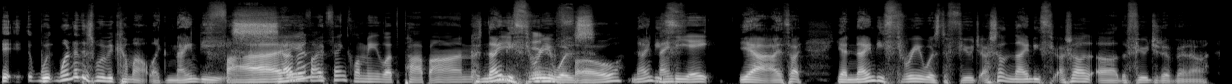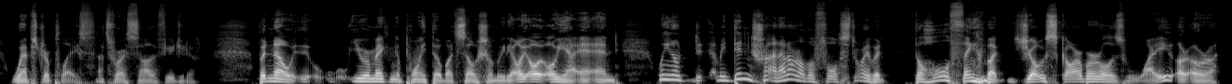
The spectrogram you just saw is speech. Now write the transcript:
It- it- when did this movie come out? Like ninety Five, I think. Let me let's pop on. 'Cause the 93 was- info. 90 98. Yeah, I thought. Yeah, ninety three was the fugitive. I saw ninety three. I saw uh, the fugitive in a Webster Place. That's where I saw the fugitive. But no, you were making a point though about social media. Oh, oh, oh yeah, and, and well, you know, I mean, didn't try. And I don't know the full story, but the whole thing about Joe Scarborough's wife or, or a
